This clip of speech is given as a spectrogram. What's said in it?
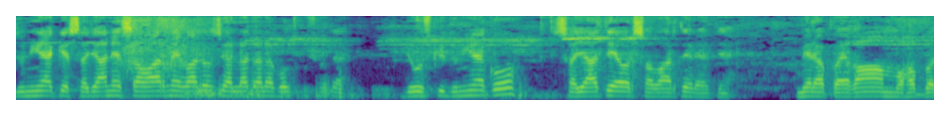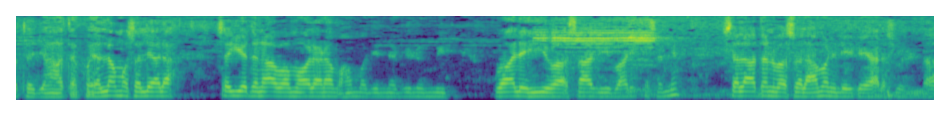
दुनिया के सजाने संवारने वालों से अल्लाह ताला बहुत खुश होता है। जो उसकी दुनिया को सजाते और संवारते रहते हैं। मेरा पैगाम मोहब्बत है जहाँ तक कोई अल्लाह सल सैदना व मौलाना मोहम्मद नबी वाल ही व सादी बारिक सलातन व सलामन ले गया रसोल्ला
